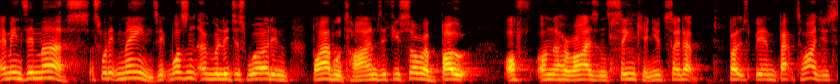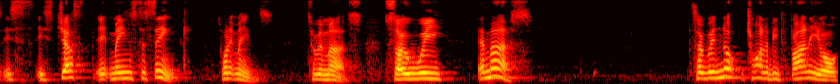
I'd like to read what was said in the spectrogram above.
It means immerse. That's what it means. It wasn't a religious word in Bible times. If you saw a boat off on the horizon sinking, you'd say that boat's being baptized. It's, it's, it's just, it means to sink. That's what it means, to immerse. So we immerse. So we're not trying to be funny or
